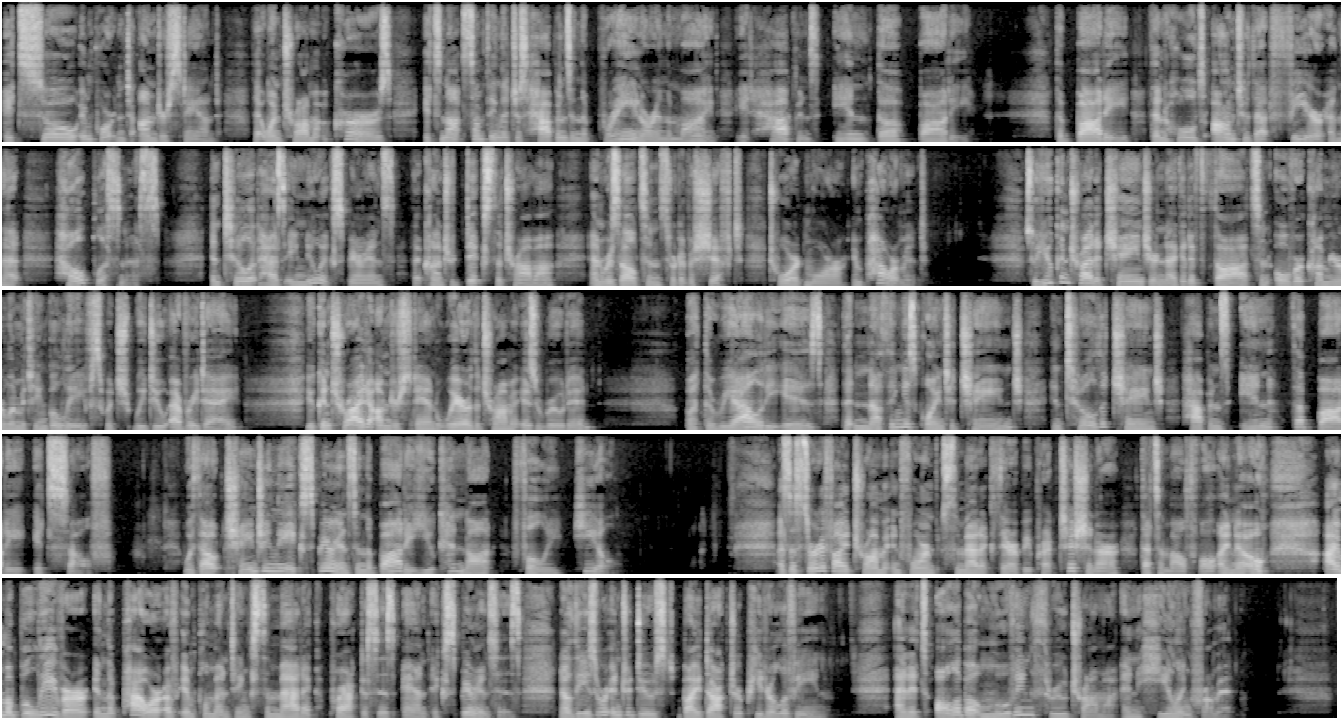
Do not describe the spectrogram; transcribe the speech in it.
It's so important to understand that when trauma occurs, it's not something that just happens in the brain or in the mind, it happens in the body. The body then holds on to that fear and that helplessness until it has a new experience that contradicts the trauma and results in sort of a shift toward more empowerment. So you can try to change your negative thoughts and overcome your limiting beliefs, which we do every day. You can try to understand where the trauma is rooted. But the reality is that nothing is going to change until the change happens in the body itself. Without changing the experience in the body, you cannot fully heal. As a certified trauma informed somatic therapy practitioner, that's a mouthful, I know, I'm a believer in the power of implementing somatic practices and experiences. Now, these were introduced by Dr. Peter Levine, and it's all about moving through trauma and healing from it.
